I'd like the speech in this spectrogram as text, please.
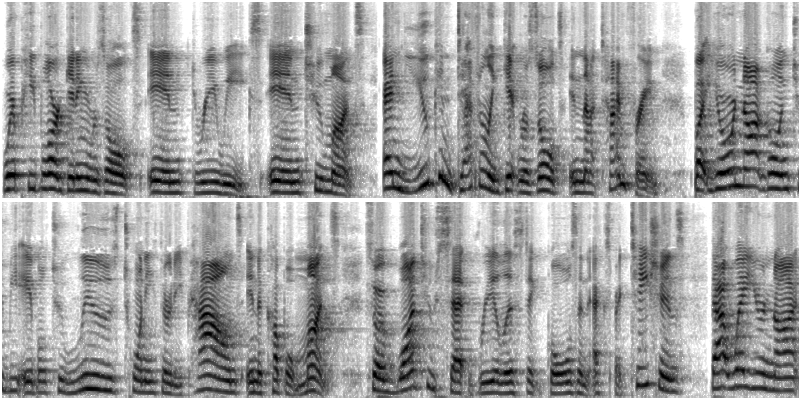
where people are getting results in 3 weeks, in 2 months, and you can definitely get results in that time frame but you're not going to be able to lose 20, 30 pounds in a couple months. So I want to set realistic goals and expectations. That way you're not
